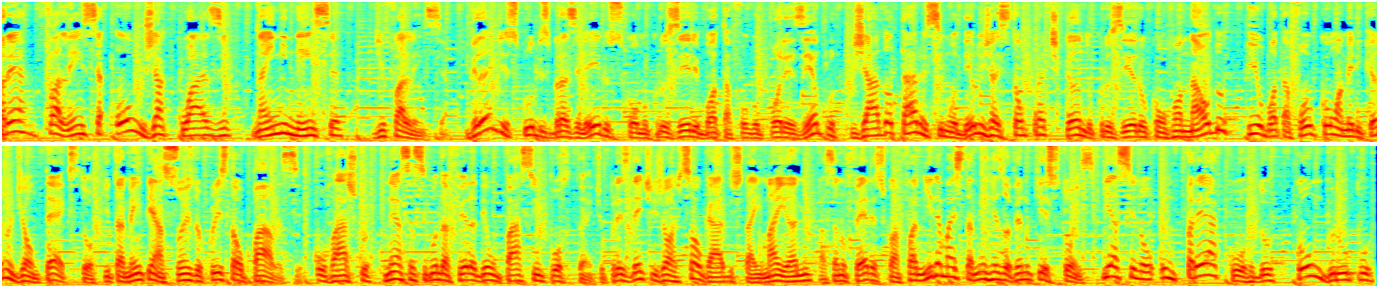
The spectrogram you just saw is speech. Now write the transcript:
pré-falência ou já quase na iminência de falência. Grandes clubes brasileiros, como Cruzeiro e Botafogo, por exemplo, já adotaram esse modelo e já estão praticando. O Cruzeiro com Ronaldo e o Botafogo com o americano John Textor, que também tem ações do Crystal Palace. O Vasco, nessa segunda-feira, deu um passo importante. O presidente Jorge Salgado está em Miami, passando férias com a família, mas também resolvendo questões, e assinou um pré-acordo com o grupo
